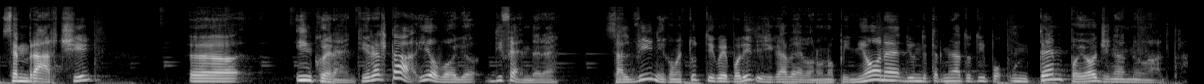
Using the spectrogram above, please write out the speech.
sembrarci uh, incoerenti? In realtà io voglio difendere Salvini, come tutti quei politici che avevano un'opinione di un determinato tipo un tempo e oggi ne hanno un'altra.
